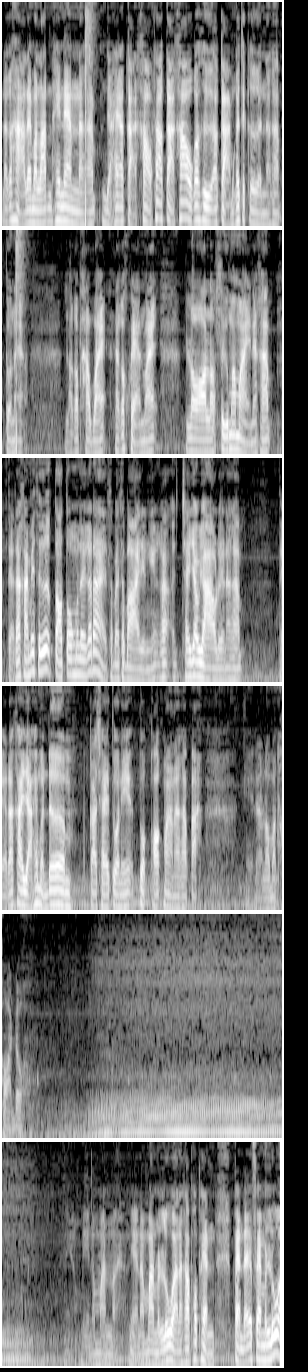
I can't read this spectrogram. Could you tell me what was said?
แล้วก็หาอะไรมารัดให้แน่นนะครับ อย่าให้อากาศเข้า ถ้าอากาศเข้าก็คืออากาศมันก็จะเกินนะครับ ตัวนี้เราก็พับไว้แล้วก็แขวนไว้ รอเราซื้อมาใหม่นะครับ แต่ถ้าใครไม่ซื้อต่อตรงมาเลยก็ได้สบายๆอย่างนี้ก็ใช้ยาวๆเลยนะครับ แต่ถ้าใครอยากให้เหมือนเดิม ก็ใช้ตัวนี้ตัวก๊อกมานะครับอะนี่เดี๋ยวเรามาถอดดูนี่มีน้ำมันหน่อยเนี่ยน้ำมันมันรั่วนะครับเพราะแผ่นแผ่นไดอะแฟรมมันรั่ว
